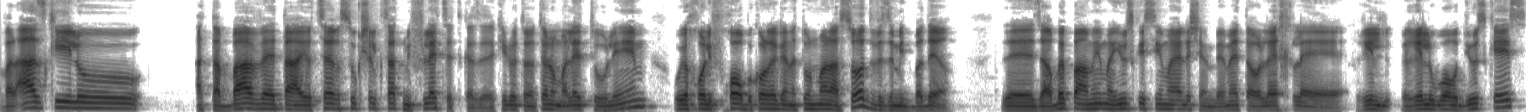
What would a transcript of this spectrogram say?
אבל אז כאילו אתה בא ואתה יוצר סוג של קצת מפלצת כזה, כאילו אתה נותן לו מלא טולים, הוא יכול לבחור בכל רגע נתון מה לעשות וזה מתבדר. זה, זה הרבה פעמים ה-use cases האלה שהם באמת הולך ל-real world use case,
